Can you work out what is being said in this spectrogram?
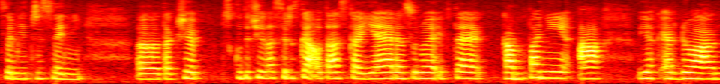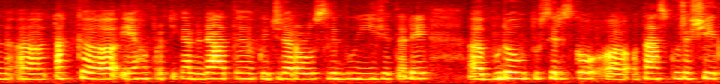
zemětřesení. Eh, takže skutečně ta syrská otázka je, rezonuje i v té kampani a jak Erdoğan, eh, tak jeho protikandidát Kılıçdaroğlu slibují, že tedy budou tu syrskou otázku řešit.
